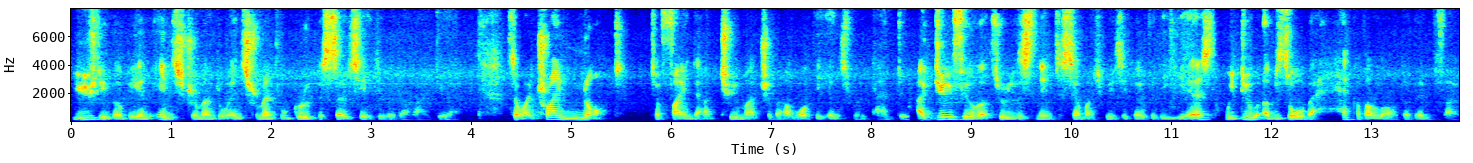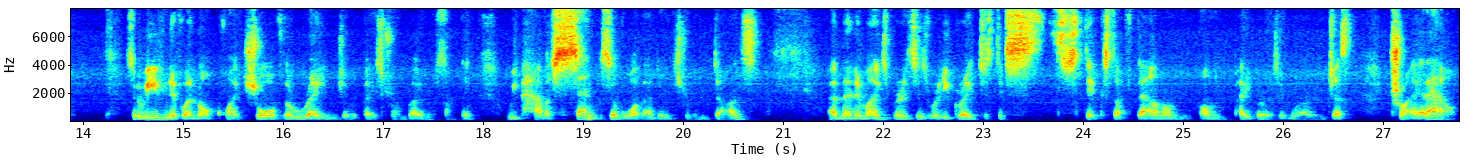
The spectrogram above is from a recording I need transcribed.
usually there'll be an instrument or instrumental group associated with that idea. So I try not to find out too much about what the instrument can do. I do feel that through listening to so much music over the years, we do absorb a heck of a lot of info. So even if we're not quite sure of the range of a bass trombone or something, we have a sense of what that instrument does. And then in my experience, it's really great just to stick stuff down on, on paper, as it were, and just try it out.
